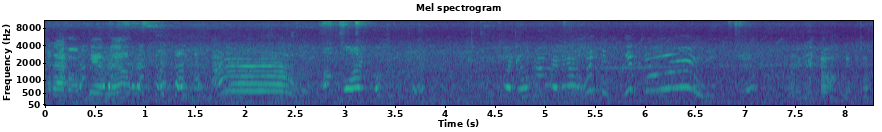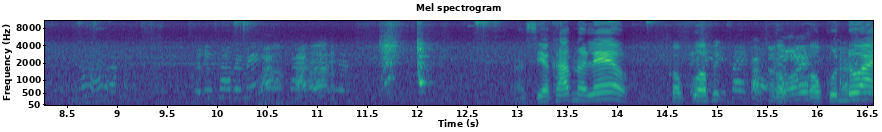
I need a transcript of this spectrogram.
กระดาษหอมแก้มแล้วเสียครับหน่อยเร็ว อบครัวพี่ครับขอบขอบคุณด้วย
